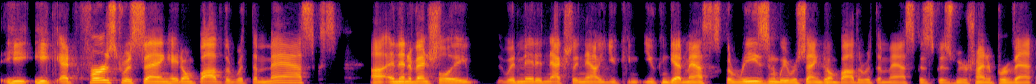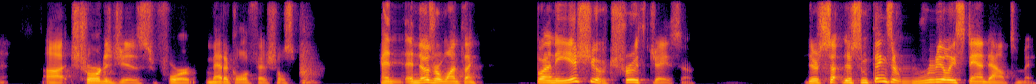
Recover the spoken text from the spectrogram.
he he at first was saying, "Hey, don't bother with the masks," uh, and then eventually admitted, and actually now you can you can get masks. The reason we were saying don't bother with the mask is because we were trying to prevent uh, shortages for medical officials, and and those are one thing. But on the issue of truth, Jason, there's some, there's some things that really stand out to me.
